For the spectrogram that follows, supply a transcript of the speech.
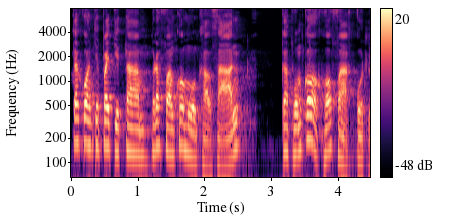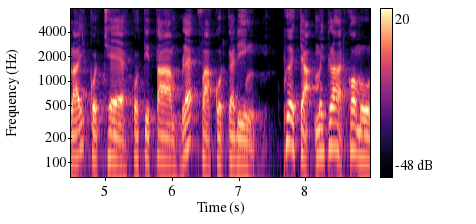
แต่ก่อนจะไปติดตามรับฟังข้อมูลข่าวสารกับผมก็ขอฝากกดไลค์กดแชร์ กดติดตาม และฝากกดกระดิ่ง เพื่อจะไม่พลาดข้อมูล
